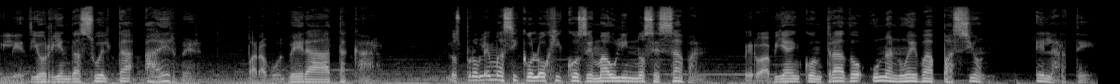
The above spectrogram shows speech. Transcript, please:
y le dio rienda suelta a Herbert para volver a atacar. Los problemas psicológicos de Maulin no cesaban, pero había encontrado una nueva pasión, el arte.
